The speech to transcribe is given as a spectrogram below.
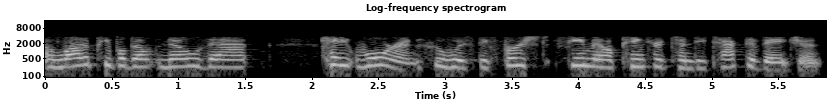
A lot of people don't know that Kate Warne, who was the first female Pinkerton detective agent,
